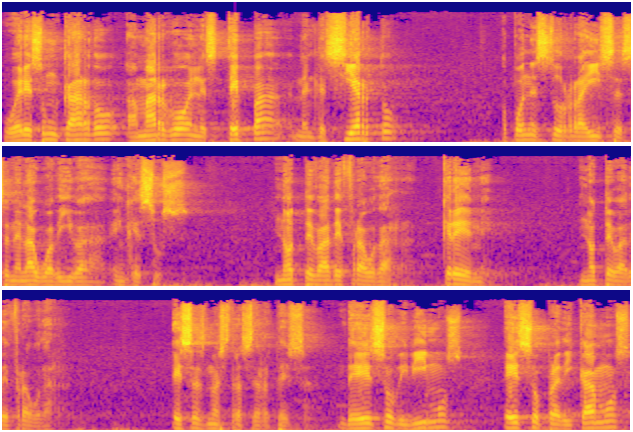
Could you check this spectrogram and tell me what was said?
o eres un cardo amargo en la estepa, en el desierto, o pones tus raíces en el agua viva en Jesús. No te va a defraudar, créeme, no te va a defraudar. Esa es nuestra certeza. De eso vivimos, eso predicamos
